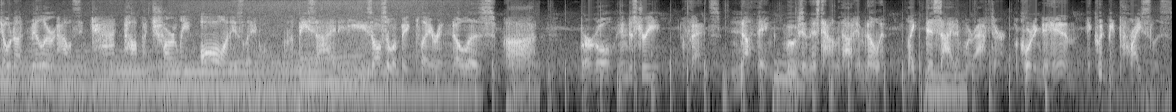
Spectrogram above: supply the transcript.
Donut Miller, Allison Cat, Papa Charlie, all on his label. On the B-side, he's also a big player in NOLA's, uh, Burgle industry. Offense. Nothing moves in this town without him knowing. Like this item we're after. According to him, it could be priceless.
